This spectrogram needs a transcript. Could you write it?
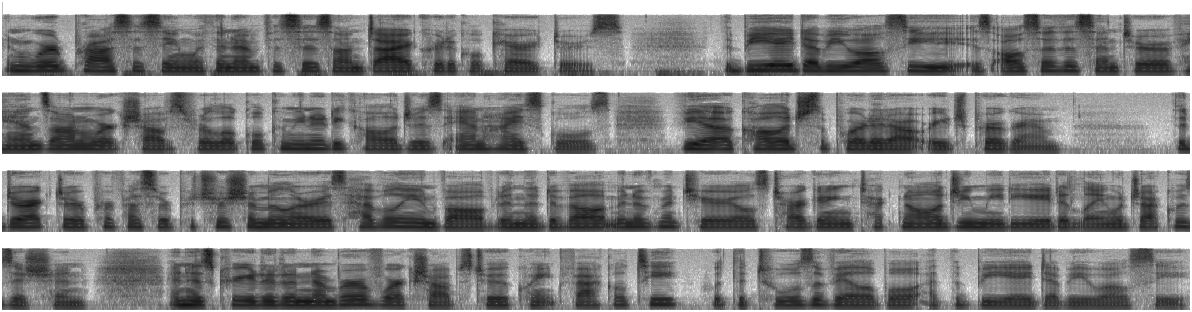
and word processing with an emphasis on diacritical characters. The BAWLC is also the center of hands on workshops for local community colleges and high schools via a college supported outreach program. The director, Professor Patricia Miller, is heavily involved in the development of materials targeting technology mediated language acquisition and has created a number of workshops to acquaint faculty with the tools available at the BAWLC.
